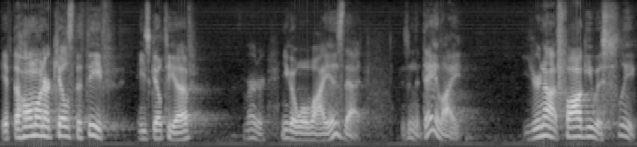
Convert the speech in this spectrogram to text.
If the homeowner kills the thief, he's guilty of murder. And you go, well, why is that? Because in the daylight, you're not foggy with sleep.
